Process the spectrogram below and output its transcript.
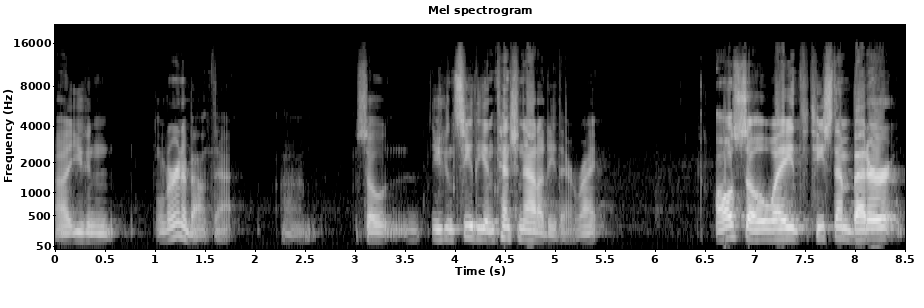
uh, you can learn about that. Um, so you can see the intentionality there, right? Also, a way to teach them better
